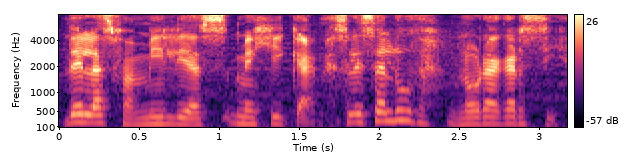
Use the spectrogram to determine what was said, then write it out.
de las familias mexicanas. Le saluda Nora García.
